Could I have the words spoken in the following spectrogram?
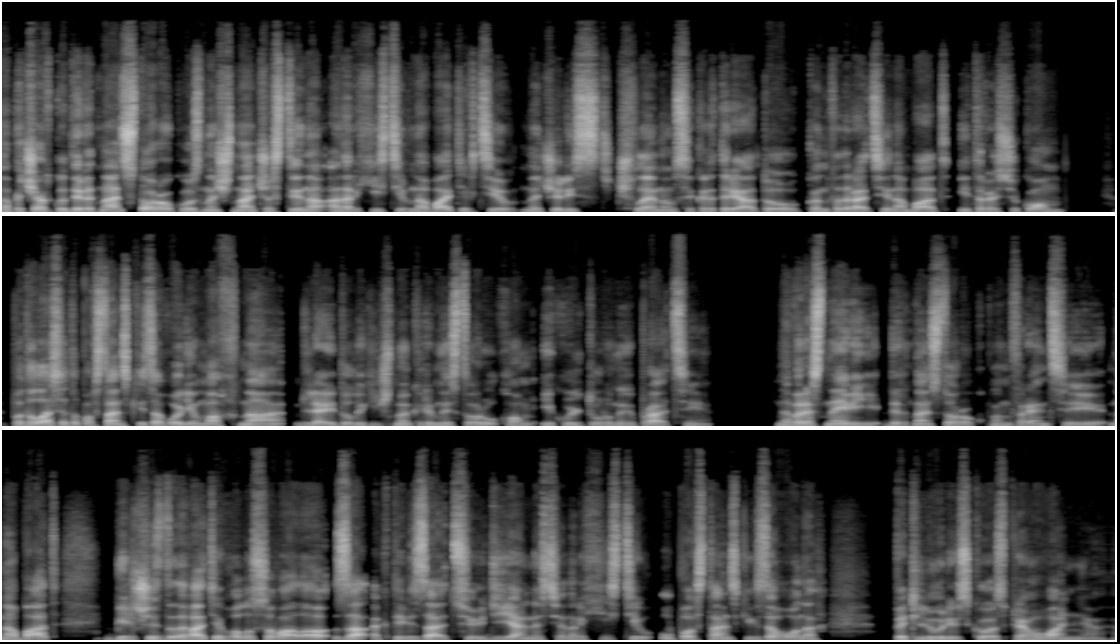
На початку 19-го року значна частина анархістів-набатівців, на чолі з членом секретаріату Конфедерації Набат і Тарасюком, подалася до повстанських загонів Махна для ідеологічного керівництва рухом і культурної праці. На вересневій 19-го року конференції Набат більшість делегатів голосувало за активізацію діяльності анархістів у повстанських загонах петлюрівського спрямування.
